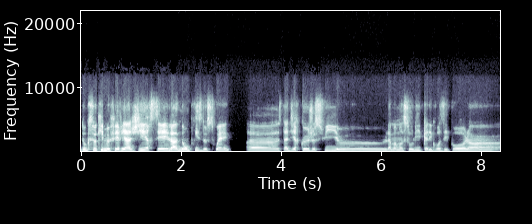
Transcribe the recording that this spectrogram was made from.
Donc ce qui me fait réagir, c'est la non-prise de soins, c'est-à-dire que je suis la maman solide qui a des grosses épaules. Hein,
